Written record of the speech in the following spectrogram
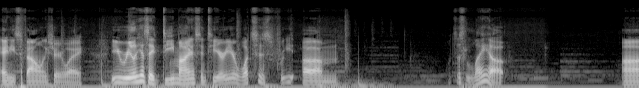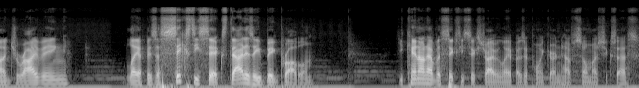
And he's fouling straight away. He really has a D minus interior. What's his free um? What's his layup? Uh, driving layup is a 66. That is a big problem. You cannot have a 66 driving layup as a point guard and have so much success.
